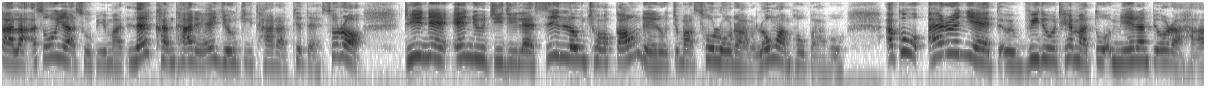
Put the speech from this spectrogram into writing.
ကာလာအစိုးရဆိုပြီးမှလက်ခံထားတယ်ယုံကြည်ထားတာဖြစ်တယ်ဆိုတော့ဒီနေ့ NUGD လည်းစင်လုံးချောကောင်းတယ်လို့ကျွန်မဆိုလိုတာမလုံးဝမဟုတ်ပါဘူးအခု Iron ရဲ့ဗီဒီယိုထဲမှာသူအမြဲတမ်းပြောတာဟာ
